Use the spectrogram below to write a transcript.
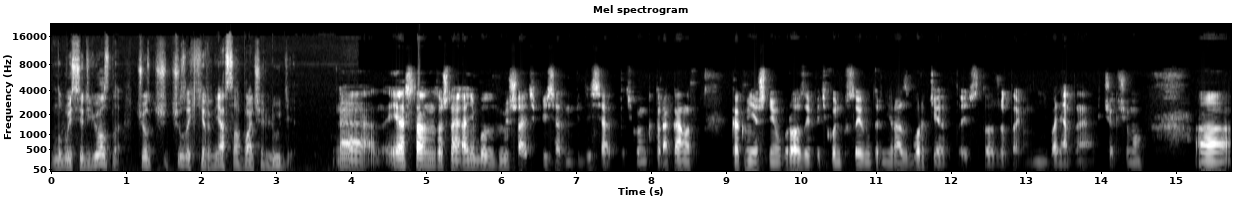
ну вы серьезно? Что за херня собачья люди? Э, я ставлю на то, что они будут мешать 50 на 50 потихоньку тараканов, как внешние угрозы, и потихоньку свои внутренние разборки, то есть тоже так непонятно, что к чему. А,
